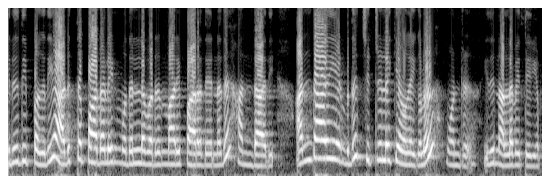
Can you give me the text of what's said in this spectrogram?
இறுதி பகுதி அடுத்த பாடலின் முதல்ல வரும் மாதிரி பாடுறது என்னது? அந்தாதி. அந்தாதி என்பது சிற்றிலக்கிய வகைகளுள் ஒன்று. இது நல்லாவே தெரியும்.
